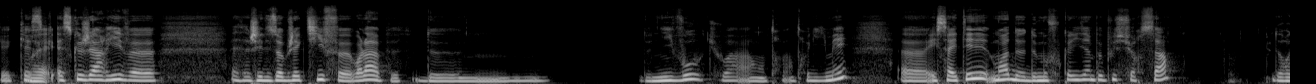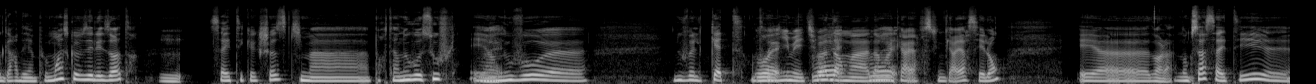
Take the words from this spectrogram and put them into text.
est-ce que j'arrive... j'ai des objectifs voilà, de de niveau, tu vois, entre, entre guillemets. Euh, et ça a été, moi, de, me focaliser un peu plus sur ça, de regarder un peu moins ce que faisaient les autres. Mm. Ça a été quelque chose qui m'a apporté un nouveau souffle et un nouveau, euh, nouvelle quête, entre guillemets, tu vois, dans, ma, dans ma carrière. Parce qu'une carrière, c'est long. Et euh, voilà. Donc ça, ça a été...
